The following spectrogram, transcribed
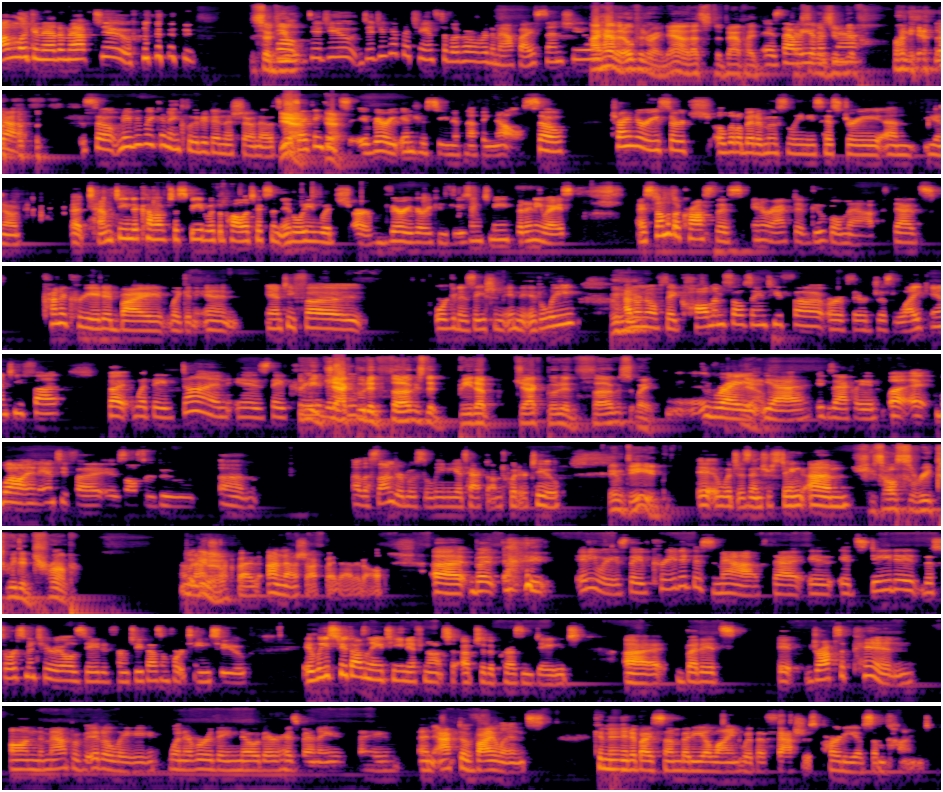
I'm looking at a map too. So do well, you? did you did you get the chance to look over the map I sent you? I have it open right now. That's the map I Is that what you're looking zoomed at? in on. Yeah. yeah. So maybe we can include it in the show notes because Yeah, I think yeah. it's eh, very interesting, if nothing else. So, trying to research a little bit of Mussolini's history and you know, attempting to come up to speed with the politics in Italy, which are very very confusing to me. But anyways, I stumbled across this interactive Google map that's kind of created by like an, an Antifa organization in Italy. I Mm-hmm. don't know if they call themselves Antifa or if they're just like Antifa. But what they've done is they've You mean created jackbooted thugs that beat up jackbooted thugs? Wait, right? Yeah. Yeah, exactly. Well, it, well, and Antifa is also who um, Alessandra Mussolini attacked on Twitter too, indeed. it, which is interesting. Um, She's also retweeted Trump. I'm But, not know. shocked by I'm not shocked by that at all. Uh, but anyways, they've created this map that is, it's dated. The source material is dated from 2014 to at least 2018, if not to up to the present date. Uh, but it's it drops a pin on the map of Italy whenever they know there has been a, a an act of violence committed by somebody aligned with a fascist party of some kind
